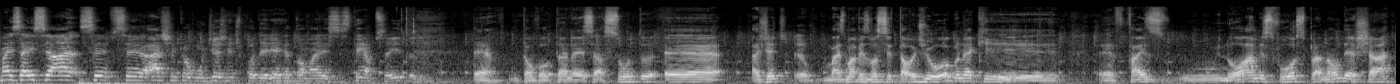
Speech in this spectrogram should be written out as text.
Mas aí você a- você- você acha que algum dia a gente poderia retomar esses tempos aí? Do... É, então voltando a esse assunto, é, a gente, eu, mais uma vez vou citar o Diogo, né, que é, faz um enorme esforço para não deixar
